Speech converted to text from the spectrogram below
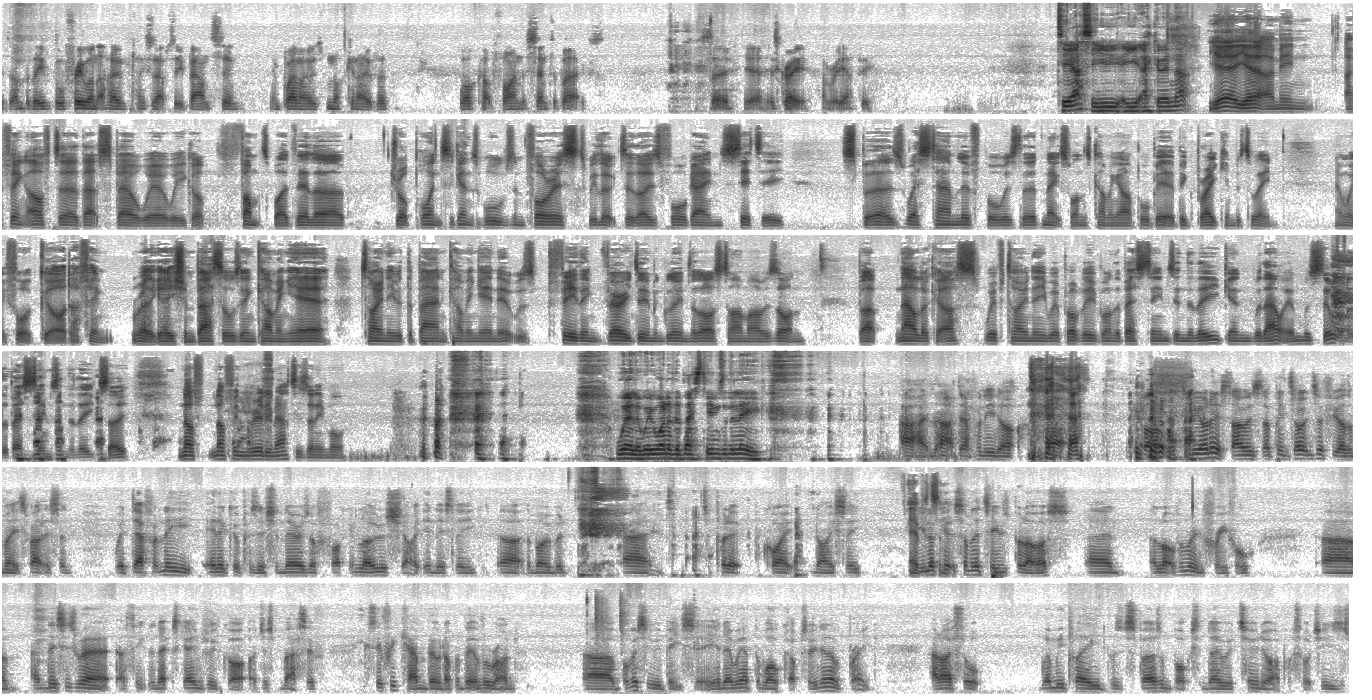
It's unbelievable. Three one at home, place is absolutely bouncing. And Bremo was knocking over World Cup final centre backs. So yeah, it's great. I'm really happy. Tias, are you are you echoing that? Yeah, yeah. I mean, I think after that spell where we got thumped by Villa, dropped points against Wolves and Forest, we looked at those four games: City, Spurs, West Ham, Liverpool as the next ones coming up, albeit a big break in between. And we thought, God, I think relegation battles incoming here. Toney with the band coming in. It was feeling very doom and gloom the last time I was on. But now look at us with Toney. We're probably one of the best teams in the league, and without him, we're still one of the best teams in the league. So, no, nothing really matters anymore. Will, are we one of the best teams in the league? Uh, no, definitely not. But, but to be honest, I was I've been talking to a few other mates about this, and we're definitely in a good position. There is a fucking load of shite in this league uh, at the moment, and to put it quite nicely, If you look at some of the teams below us, and a lot of them are in freefall. Um, and this is where I think the next games we've got are just massive. Because if we can build up a bit of a run, um, obviously we beat City, and then we had the World Cup, so we didn't have a break. And I thought when we played was it Spurs and Boxing Day, we were two 0 up. I thought Jesus,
